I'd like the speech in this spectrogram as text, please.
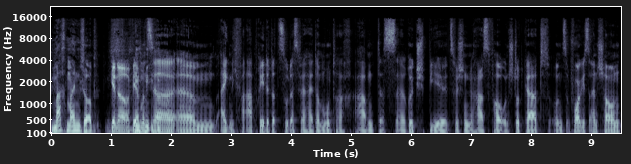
mach meinen Job. Genau, wir haben uns ja ähm, eigentlich verabredet dazu, dass wir halt am Montagabend das äh, Rückspiel zwischen HSV und Stuttgart uns im Vorgis anschauen.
